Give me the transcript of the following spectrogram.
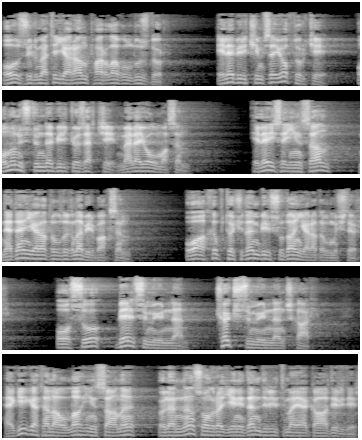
O, zülməti yaran parlaq ulduzdur. Elə bir kimsə yoxdur ki, onun üstündə bir gözətçi, mələk olmasın. Elə isə insan nədən yaradıldığına bir baxsın. O, axıb tökülən bir sudan yaradılmışdır. O su bel sümüyündən, kök sümüyündən çıxar. Həqiqətən Allah insanı öləndən sonra yenidən diriltməyə qadirdir.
